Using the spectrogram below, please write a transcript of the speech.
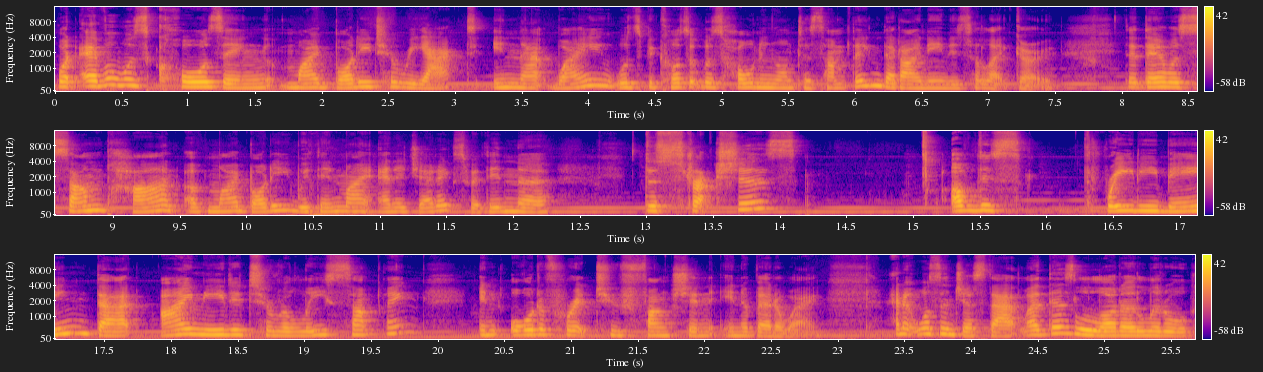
Whatever was causing my body to react in that way was because it was holding on to something that I needed to let go. That there was some part of my body within my energetics, within the the structures of this 3D being that I needed to release something in order for it to function in a better way. And it wasn't just that, like, there's a lot of little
